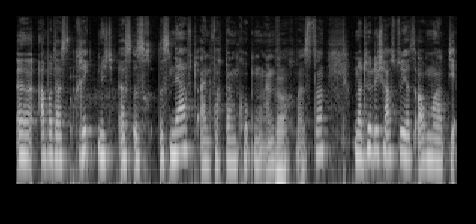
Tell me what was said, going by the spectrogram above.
äh, aber das regt mich, das ist, das nervt einfach beim Gucken einfach, weißt du? Und natürlich hast du jetzt auch mal die,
